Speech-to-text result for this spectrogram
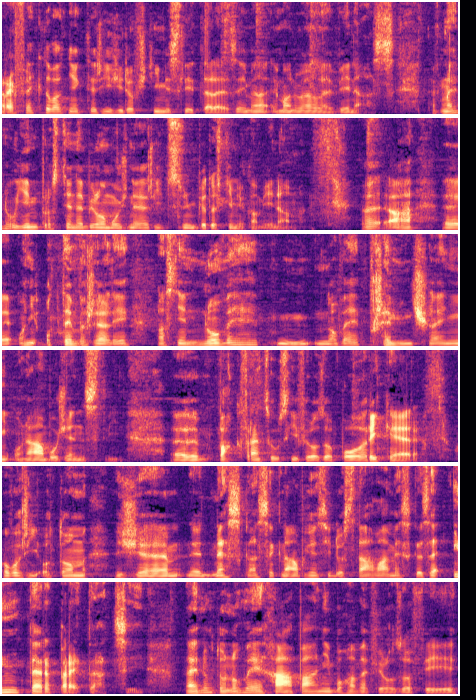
reflektovat někteří židovští myslitelé, zejména Emanuel Levinas. Tak najednou jim prostě nebylo možné říct, jděte s tím někam jinam. A eh, oni otevřeli vlastně nové, nové přemýšlení o náboženství. Eh, pak francouzský filozof Paul Ricoeur hovoří o tom, že dneska se k náboženství dostáváme skrze interpretaci. Najednou to nové chápání Boha ve filozofii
